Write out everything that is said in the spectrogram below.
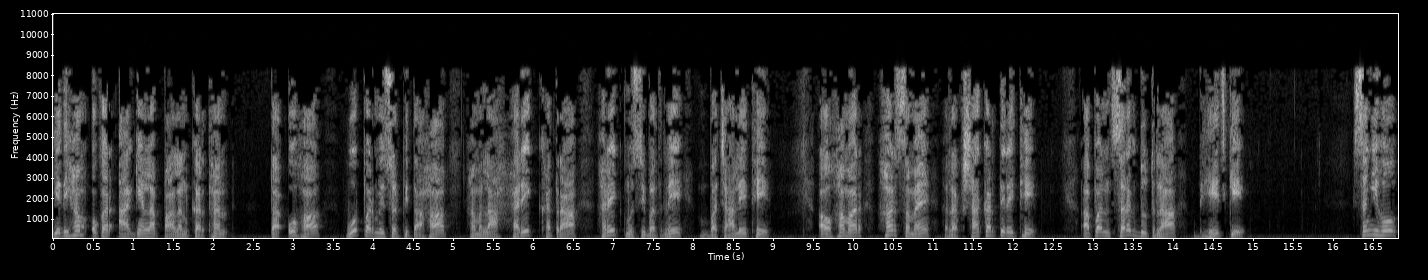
यदि हम ओकर आज्ञा ला पालन करथन, त ओह, वो परमेश्वर पिता हा हमला हरेक खतरा, हरेक मुसीबत ले बचा ले थे और हमर हर समय रक्षा करते रहते अपन सरक दूत ला भेज के। संगी हो,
